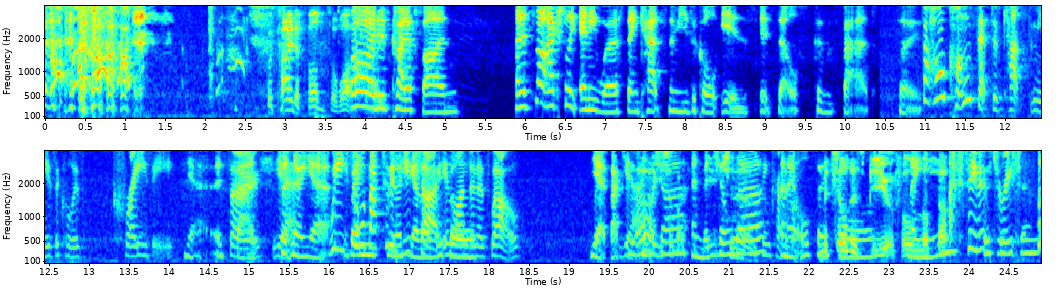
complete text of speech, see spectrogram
bad. but kind of fun to watch. Oh, it right? is kind of fun. And it's not actually any worse than Cats the musical is itself because it's bad. So The whole concept of Cats the musical is crazy. yeah, it's So, bad. yeah. But no, yeah. We saw Back to we the Future together, in saw- London as well. Yeah, Back to Yeah. the Oh, you saw Future Back to and the Future. Matilda, It's and I also Matilda's saw beautiful. Les Love that. I've seen it which three times.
